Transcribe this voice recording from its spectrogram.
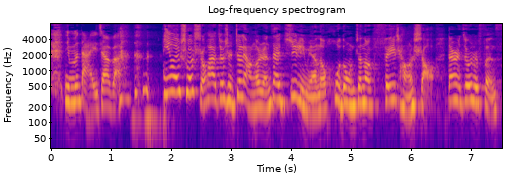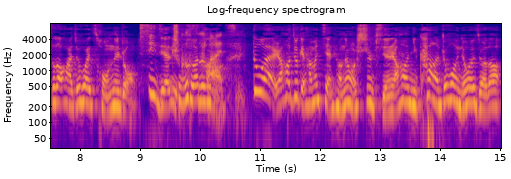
你们打一架吧，因为说实话，就是这两个人在剧里面的互动真的非常少，但是就是粉丝的话就会从那种细节里磕糖，对，然后就给他们剪成那种视频，然后你看了之后，你就会觉得，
